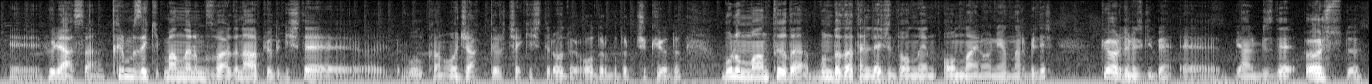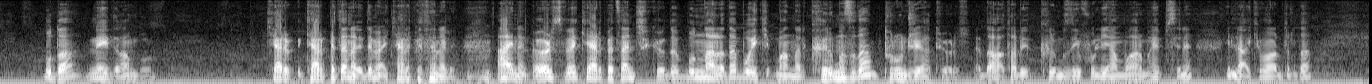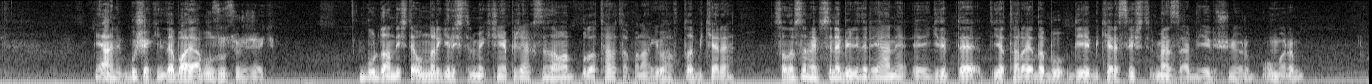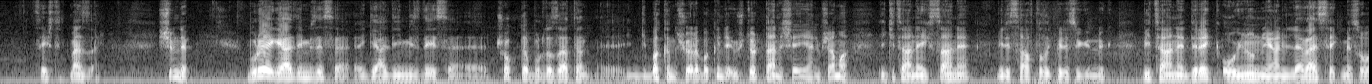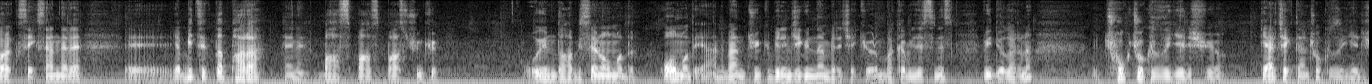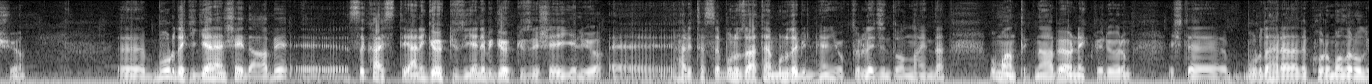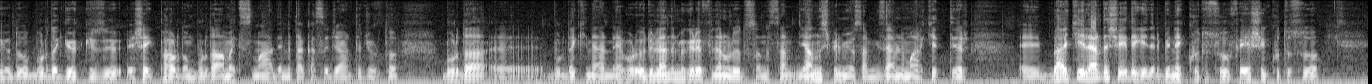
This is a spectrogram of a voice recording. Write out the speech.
E, hülasa kırmızı ekipmanlarımız vardı. Ne yapıyorduk? İşte e, vulkan ocaktır, çekiştir, odur, odur, budur çıkıyordu. Bunun mantığı da bunu da zaten Legend Online, online oynayanlar bilir. Gördüğünüz gibi e, yani bizde Örst'ü. Bu da neydi lan bu? Ker, Kerpeten Ali değil mi? Kerpeten Ali. Aynen Örs ve Kerpeten çıkıyordu. Bunlarla da bu ekipmanları kırmızıdan turuncuya atıyoruz. E daha tabii kırmızıyı fullleyen var mı hepsini? İlla ki vardır da. Yani bu şekilde bayağı bir uzun sürecek. Buradan da işte onları geliştirmek için yapacaksınız ama bu da Tara Tapınağı gibi haftada bir kere. Sanırsam hepsine biridir yani e, gidip de ya Tara ya da bu diye bir kere seçtirmezler diye düşünüyorum. Umarım seçtirtmezler. Şimdi buraya geldiğimizde ise e, geldiğimizde ise e, çok da burada zaten e, bakın şöyle bakınca 3-4 tane şey gelmiş ama iki tane ek sahne birisi haftalık birisi günlük bir tane direkt oyunun yani level sekmesi olarak 80'lere e, ya bir tık da para hani bas bas bas çünkü oyun daha bir sene olmadı. Olmadı yani. Ben çünkü birinci günden beri çekiyorum. Bakabilirsiniz videolarını. Çok çok hızlı gelişiyor. Gerçekten çok hızlı gelişiyor. Ee, buradaki gelen şey de abi e, Sky City yani gökyüzü. Yeni bir gökyüzü şeyi geliyor e, haritası. Bunu zaten bunu da bilmeyen yoktur Legend Online'dan. Bu mantık ne abi? Örnek veriyorum. İşte burada herhalde korumalar oluyordu. Burada gökyüzü e, şey pardon burada ametis madeni takası cartı curtu. Burada e, buradakiler ne? Burada ödüllendirme görevi falan oluyordu sanırsam. Yanlış bilmiyorsam gizemli markettir. E, belki ileride şey de gelir. Binek kutusu, fashion kutusu.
